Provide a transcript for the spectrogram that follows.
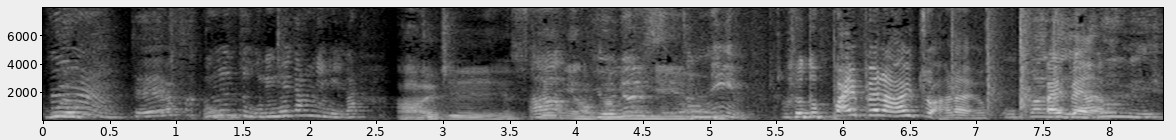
뭐야 대박 사건. 오늘 또 우리 회장님이다. 아 알지 아, 스테이님 감사합니다 형님 요요스님. 저도 빨빼라 할 줄 알아요. 오빠는 빨빼라. 야롬이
